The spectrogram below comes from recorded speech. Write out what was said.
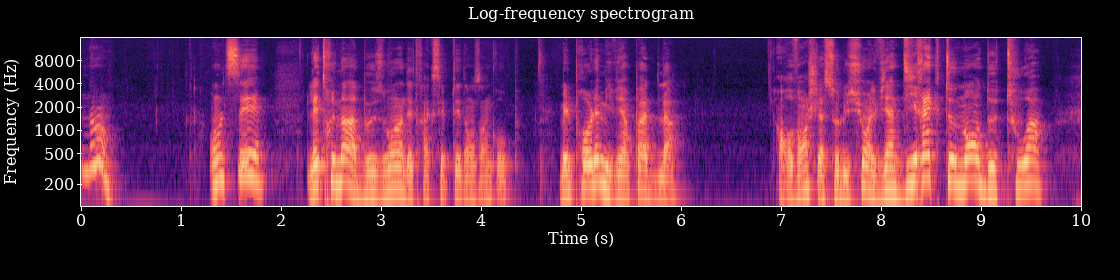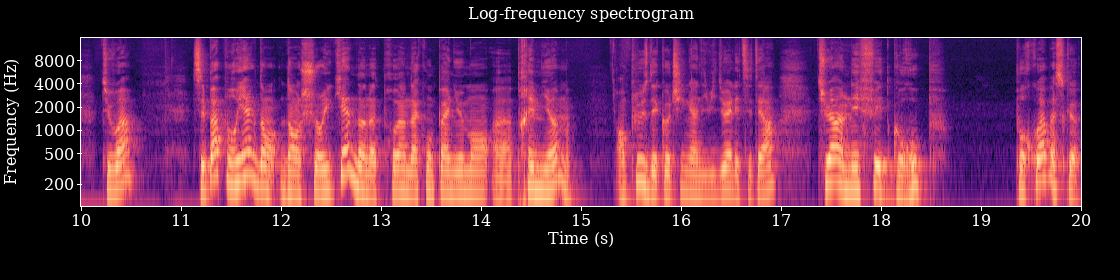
Non. On le sait. L'être humain a besoin d'être accepté dans un groupe. Mais le problème, il vient pas de là. En revanche, la solution, elle vient directement de toi. Tu vois? C'est pas pour rien que dans, dans Shuriken, dans notre programme d'accompagnement euh, premium, en plus des coachings individuels, etc., tu as un effet de groupe. Pourquoi? Parce que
